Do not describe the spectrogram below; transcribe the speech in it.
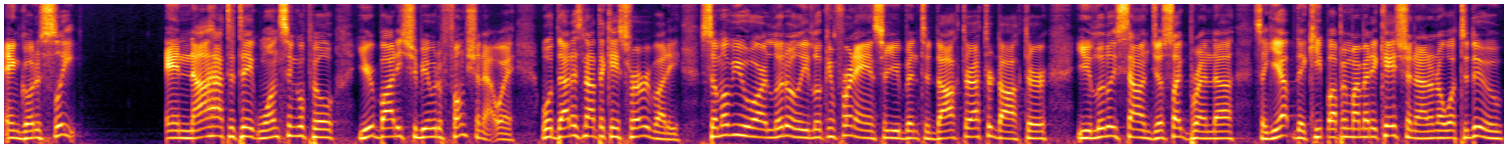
and go to sleep and not have to take one single pill, your body should be able to function that way. Well, that is not the case for everybody. Some of you are literally looking for an answer. You've been to doctor after doctor. You literally sound just like Brenda. It's like, yep, they keep upping my medication. I don't know what to do.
